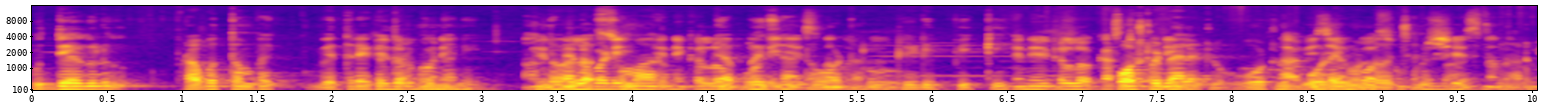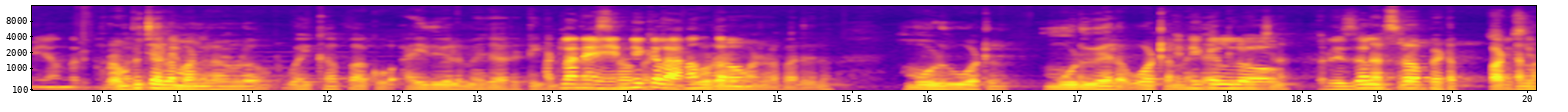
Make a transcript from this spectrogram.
ఉద్యోగులు ప్రభుత్వంపై వ్యతిరేకత ఉందని అందువల్ల సుమారు ఎన్నికల్లో డెబ్బై శాతం ఓటర్లు టీడీపీకి పోస్టల్ బ్యాలెట్లు ఓట్లు పోలై ఉండవచ్చని రొంపిచెల్ల మండలంలో వైకాపాకు ఐదు వేల మెజారిటీ అట్లానే ఎన్నికల అనంతరం మండల పరిధిలో మూడు ఓట్ల మూడు వేల ఓట్ల మెజారిటీ వచ్చిన నర్సరావుపేట పట్టణ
